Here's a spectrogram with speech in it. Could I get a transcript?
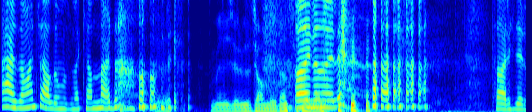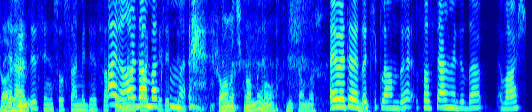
Her zaman çaldığımız mekanlarda olacak. Evet. Menajerimiz Can Bey'den süper Aynen geldi. öyle. Tarihleri de Tarihleri- herhalde senin sosyal medya hesaplarından Aynen oradan takip baksınlar. edebiliriz. Şu an açıklandı mı o mekanlar? Evet evet Hı. açıklandı. Sosyal medyada var.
